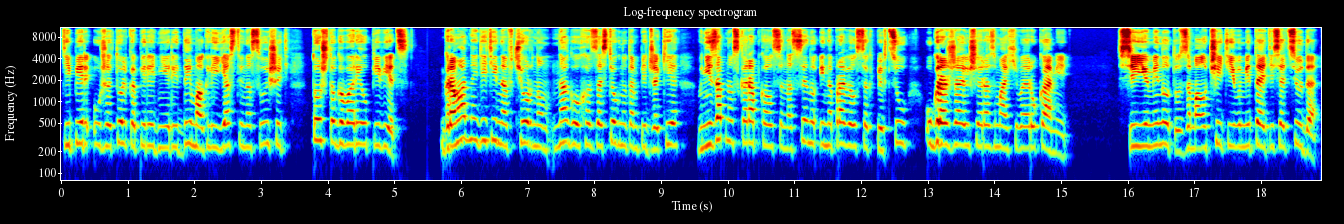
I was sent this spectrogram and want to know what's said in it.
Теперь уже только передние ряды могли ясно слышать то, что говорил певец. Громадный детина в черном, наглухо застегнутом пиджаке внезапно вскарабкался на сцену и направился к певцу, угрожающе размахивая руками. «Сию минуту замолчите и выметайтесь отсюда!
